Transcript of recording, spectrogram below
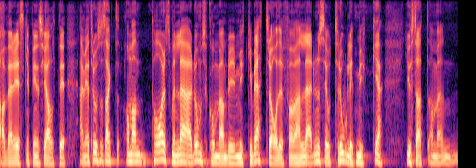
Ja, den risken finns ju alltid. Jag tror som sagt, om man tar det som en lärdom så kommer han bli mycket bättre av det, för han lärde sig otroligt mycket. Just att ja, men,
